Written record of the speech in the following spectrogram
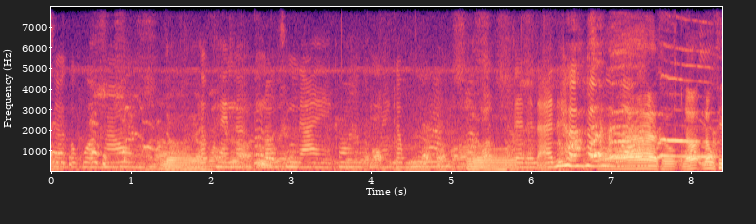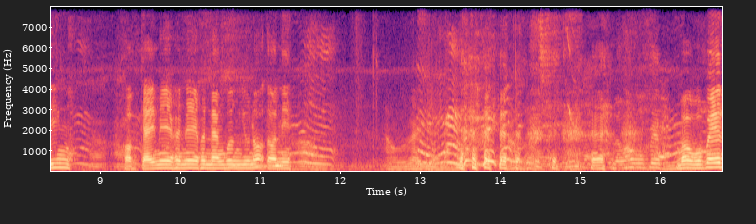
ช่วยกับพวกเราเดี๋ยวตอบแทนเราเราสิ่งใดเขาสิ่งใดกับเพื่อนเดี๋ยวเตือนอะไรเด้ออ่าถูกเนาะน้องทิ้งขอบใจแม่เพิ่นแน่เพิ่นนั่งเบิ่งอยู่เนาะตอนนี้ เอาอะไรเดี๋ยว บ่บ่เป็น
